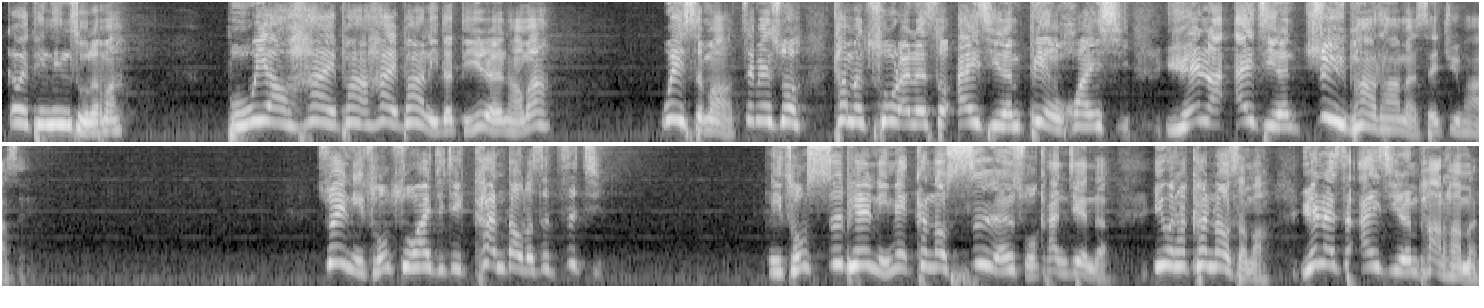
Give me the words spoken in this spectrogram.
各位听清楚了吗？不要害怕害怕你的敌人，好吗？为什么这边说他们出来的时候，埃及人变欢喜？原来埃及人惧怕他们，谁惧怕谁？所以你从出埃及记看到的是自己，你从诗篇里面看到诗人所看见的，因为他看到什么？原来是埃及人怕他们，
